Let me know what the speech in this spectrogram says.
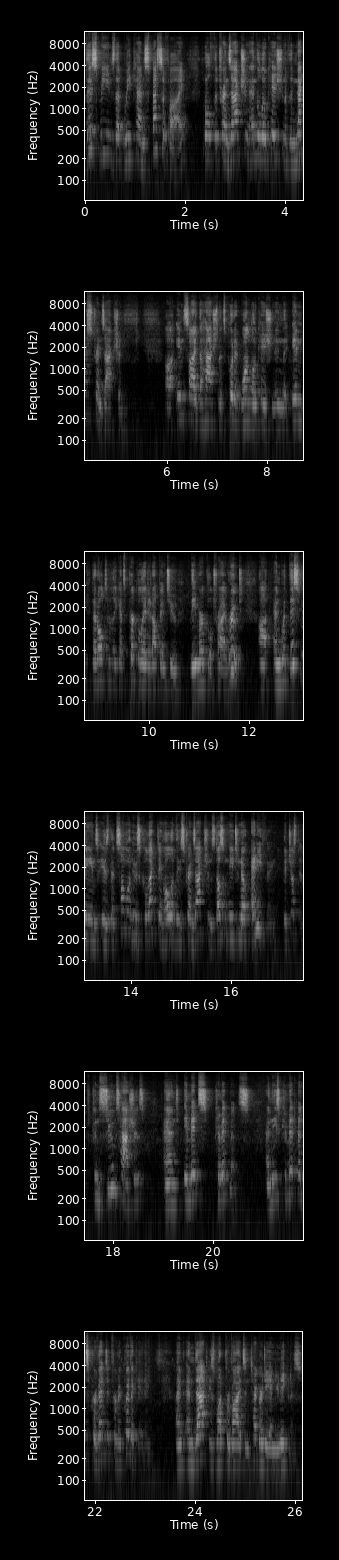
this means that we can specify both the transaction and the location of the next transaction uh, inside the hash that's put at one location in the in that ultimately gets percolated up into the Merkle trie root. Uh, and what this means is that someone who's collecting all of these transactions doesn't need to know anything. It just consumes hashes and emits commitments. And these commitments prevent it from equivocating. And, and that is what provides integrity and uniqueness.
